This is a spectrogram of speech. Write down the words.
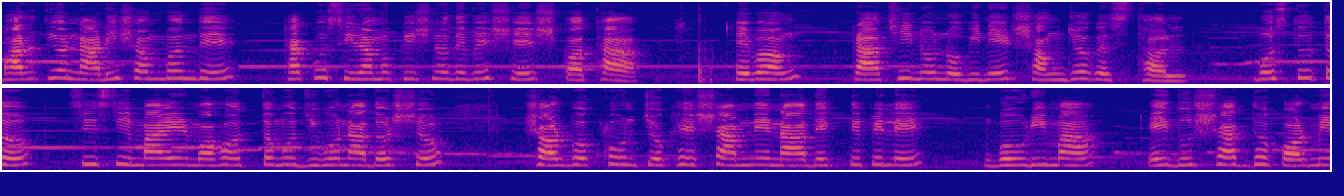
ভারতীয় নারী সম্বন্ধে ঠাকুর শ্রীরামকৃষ্ণ দেবের শেষ কথা এবং প্রাচীন ও নবীনের সংযোগস্থল। বস্তুত শ্রী শ্রী মায়ের মহত্তম জীবন আদর্শ সর্বক্ষণ চোখের সামনে না দেখতে পেলে গৌরীমা এই দুঃসাধ্য কর্মে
